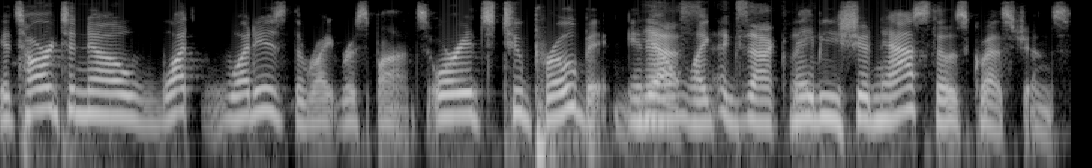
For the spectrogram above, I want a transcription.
it's hard to know what what is the right response or it's too probing you know yes, like exactly maybe you shouldn't ask those questions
